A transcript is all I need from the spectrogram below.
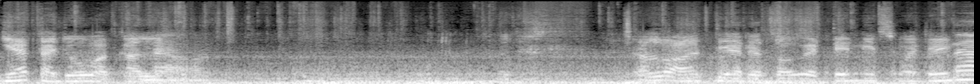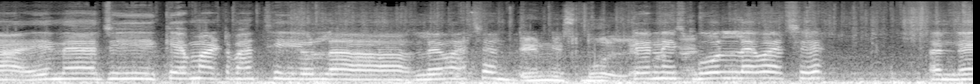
ગયા તા જોવા કાલે. ચાલો અત્યારે તો હવે ટેનિસમાં જઈ હા એને હજી કેમાર્ટમાંથી ઓલા લેવા છે ને. ટેનિસ બોલ ટેનિસ બોલ લેવા છે. અને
